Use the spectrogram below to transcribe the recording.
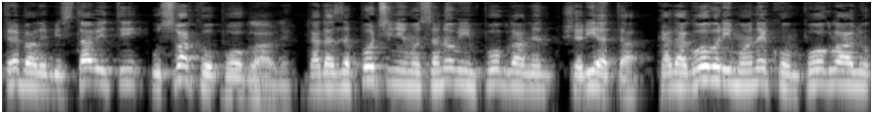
trebali bi staviti u svako poglavlje. Kada započinjemo sa novim poglavljem šerijata, kada govorimo o nekom poglavlju,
